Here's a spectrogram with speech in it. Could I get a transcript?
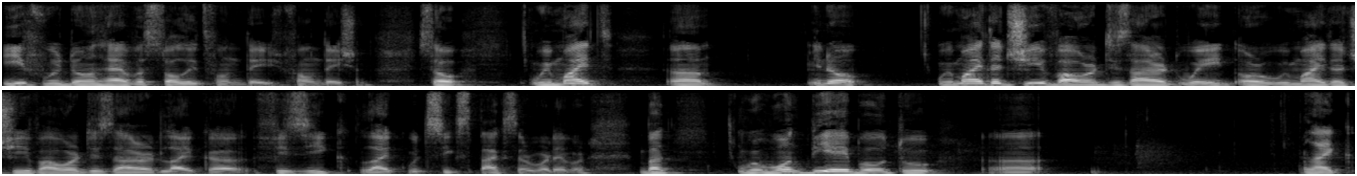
if we don't have a solid foundation foundation. So we might um, you know we might achieve our desired weight or we might achieve our desired like uh, physique like with six packs or whatever but we won't be able to uh, like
